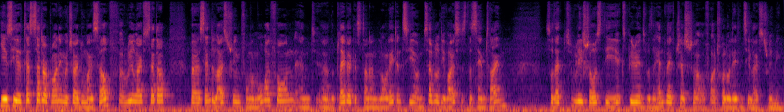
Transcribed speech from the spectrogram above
Here you see a test setup running, which I do myself, a real life setup I send a live stream from a mobile phone and uh, the playback is done in low latency on several devices at the same time. So that really shows the experience with the handwave gesture of ultra low latency live streaming.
